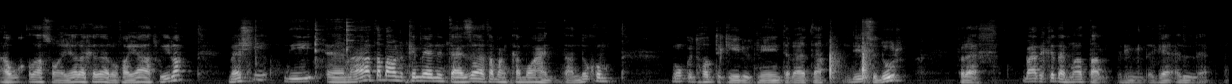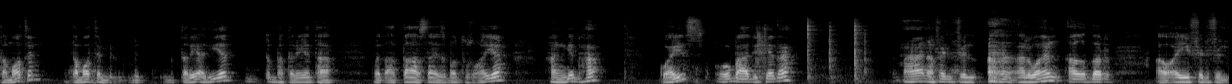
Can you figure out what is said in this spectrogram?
أو قطع صغيرة كده رفيعة طويلة. ماشي؟ دي آه معاها طبعا الكمية اللي انت عايزاها طبعا كم واحد عندكم. ممكن تحط كيلو اتنين تلاتة. دي صدور فراخ. بعد كده بنقطع الطماطم. الطماطم بال- بال- بالطريقة ديت تبقى طريقتها متقطعه سلايس برضه صغير. هنجيبها كويس. وبعد كده معانا فلفل ألوان أخضر أو أي فلفل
